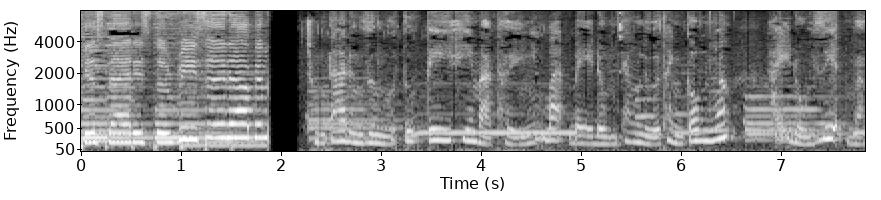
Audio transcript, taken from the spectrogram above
Guess that is the reason I've been. Chúng ta đừng dừng ở tự ti khi mà thấy những bạn bè đồng trang lứa thành công nhé. Hãy đối diện và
